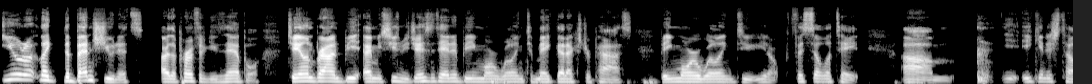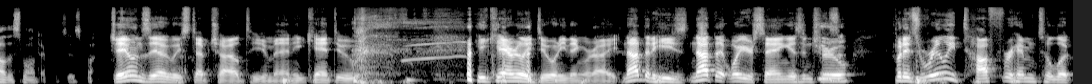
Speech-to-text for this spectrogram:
you know, like the bench units are the perfect example. Jaylen Brown, be I mean, excuse me, Jayson Tatum being more willing to make that extra pass, being more willing to you know facilitate. Um, you, you can just tell the small differences. But Jaylen's the ugly stepchild to you, man. He can't do. he can't really do anything right. Not that he's not that what you're saying isn't true, but it's really tough for him to look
